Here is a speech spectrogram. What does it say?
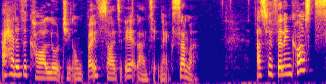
ahead of the car launching on both sides of the Atlantic next summer. As for filling costs,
